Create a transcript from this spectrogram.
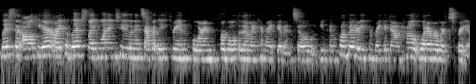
list it all here or I could list like one and two and then separately three and four and for both of them I can write given. So you can clump it or you can break it down how whatever works for you.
